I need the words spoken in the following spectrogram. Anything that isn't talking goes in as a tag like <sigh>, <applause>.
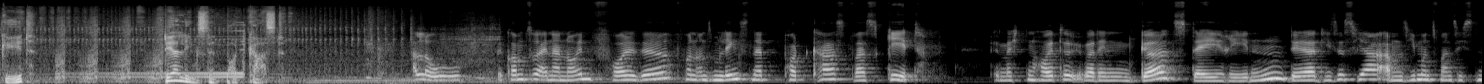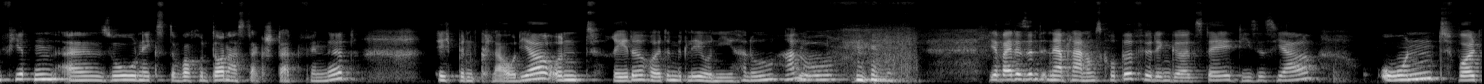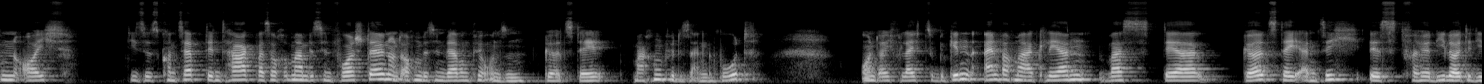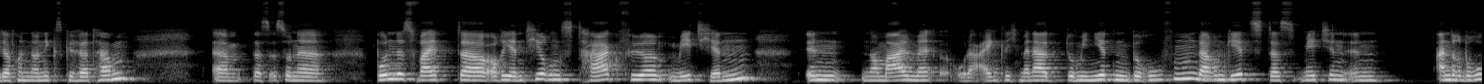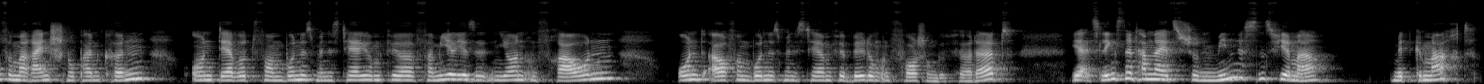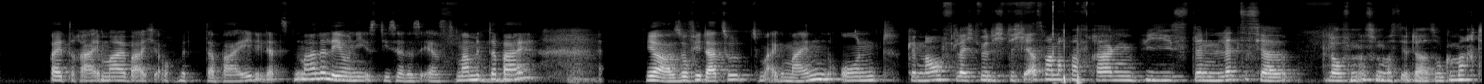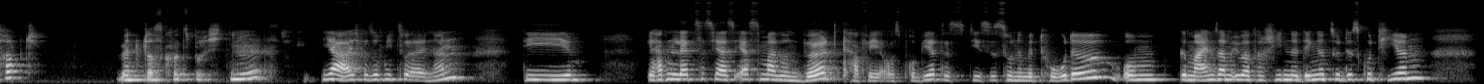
Geht? Der Linksnet Podcast. Hallo, willkommen zu einer neuen Folge von unserem Linksnet Podcast Was geht? Wir möchten heute über den Girls Day reden, der dieses Jahr am 27.04., also nächste Woche Donnerstag stattfindet. Ich bin Claudia und rede heute mit Leonie. Hallo. Hallo. <laughs> Wir beide sind in der Planungsgruppe für den Girls Day dieses Jahr und wollten euch dieses Konzept, den Tag, was auch immer, ein bisschen vorstellen und auch ein bisschen Werbung für unseren Girls Day machen, für das Angebot. Und euch vielleicht zu Beginn einfach mal erklären, was der Girls Day an sich ist, für die Leute, die davon noch nichts gehört haben. Ähm, das ist so eine bundesweiter Orientierungstag für Mädchen in normal oder eigentlich männerdominierten Berufen. Darum geht es, dass Mädchen in andere Berufe mal reinschnuppern können. Und der wird vom Bundesministerium für Familie, Senioren und Frauen und auch vom Bundesministerium für Bildung und Forschung gefördert. Wir als Linksnet haben da jetzt schon mindestens viermal mitgemacht. Bei dreimal war ich auch mit dabei, die letzten Male. Leonie ist dies Jahr das erste Mal mit mhm. dabei. Ja, so viel dazu zum Allgemeinen. Und genau, vielleicht würde ich dich erstmal noch mal fragen, wie es denn letztes Jahr gelaufen ist und was ihr da so gemacht habt, wenn du das kurz berichten willst. Ja, ich versuche mich zu erinnern. Die, wir hatten letztes Jahr das erste Mal so ein World Café ausprobiert. Das, dies ist so eine Methode, um gemeinsam über verschiedene Dinge zu diskutieren.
